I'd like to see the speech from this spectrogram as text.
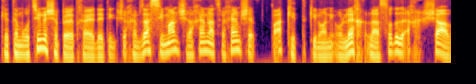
כי אתם רוצים לשפר את חיי הדייטינג שלכם. זה הסימן שלכם לעצמכם ש fuck it, כאילו אני הולך לעשות את זה עכשיו.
